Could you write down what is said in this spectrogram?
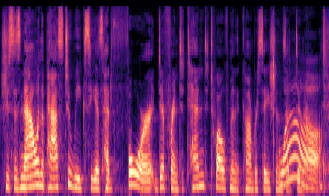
She says, now in the past two weeks, he has had four different 10 to 12 minute conversations wow. at dinner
